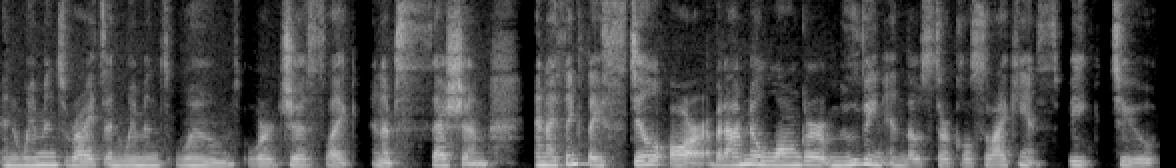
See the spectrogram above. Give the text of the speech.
and women's rights and women's wombs were just like an obsession. And I think they still are, but I'm no longer moving in those circles. So I can't speak to,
